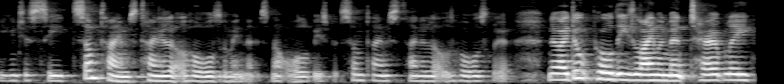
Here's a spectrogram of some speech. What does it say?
You can just see sometimes tiny little holes. I mean, it's not always, but sometimes tiny little holes there. Now, I don't pull these lime and mint terribly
